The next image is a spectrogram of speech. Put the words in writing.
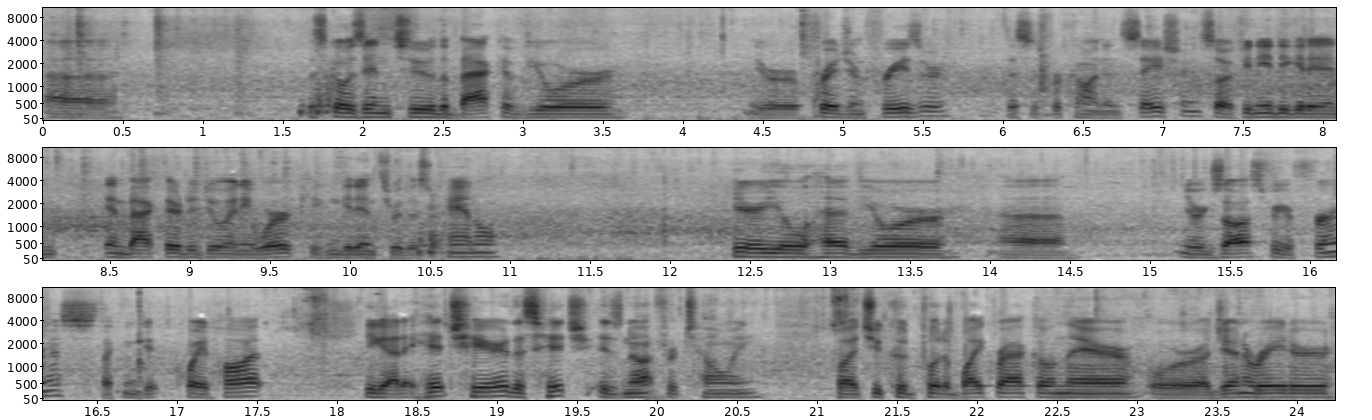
uh, this goes into the back of your, your fridge and freezer. This is for condensation. So if you need to get in, in back there to do any work, you can get in through this panel. Here you'll have your, uh, your exhaust for your furnace. That can get quite hot. You got a hitch here. This hitch is not for towing but you could put a bike rack on there or a generator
